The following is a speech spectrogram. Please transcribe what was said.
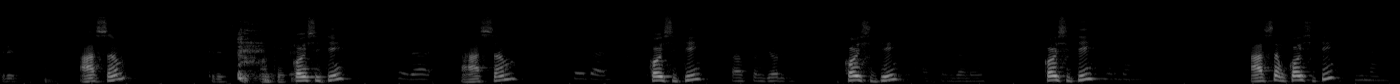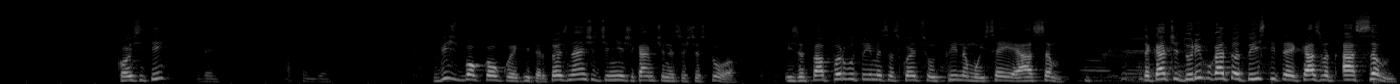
Крис. Аз съм. Крис. Okay. Кой си ти? Аз съм. Кой си ти? Аз съм Георги. Кой си ти? Аз съм Данил. Кой си ти? Гергана. Аз съм. Кой си ти? Нина. Кой си ти? Венци. Аз съм Венци. Виж Бог колко е хитър. Той знаеше, че ние ще кажем, че не съществува. И затова първото име, с което се откри на Моисей е Аз съм. Така че дори когато атеистите казват Аз съм,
